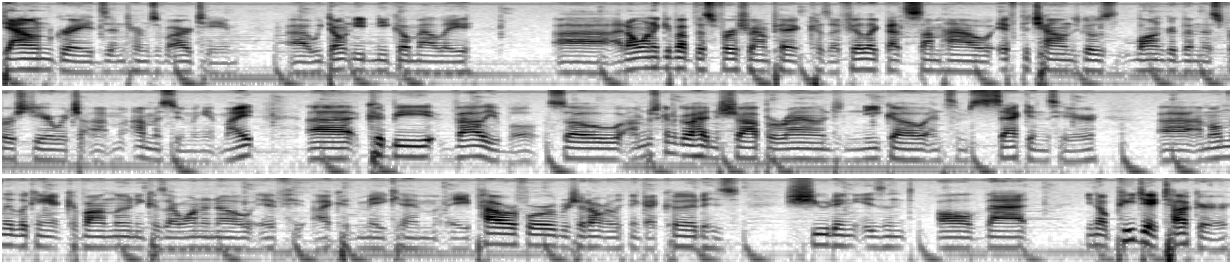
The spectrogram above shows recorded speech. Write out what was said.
downgrades in terms of our team. Uh, we don't need Nico Melli. Uh, I don't want to give up this first round pick because I feel like that somehow, if the challenge goes longer than this first year, which I'm, I'm assuming it might, uh, could be valuable. So I'm just going to go ahead and shop around Nico and some seconds here. Uh, I'm only looking at Kevon Looney because I want to know if I could make him a power forward, which I don't really think I could. His shooting isn't all that. You know, PJ Tucker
